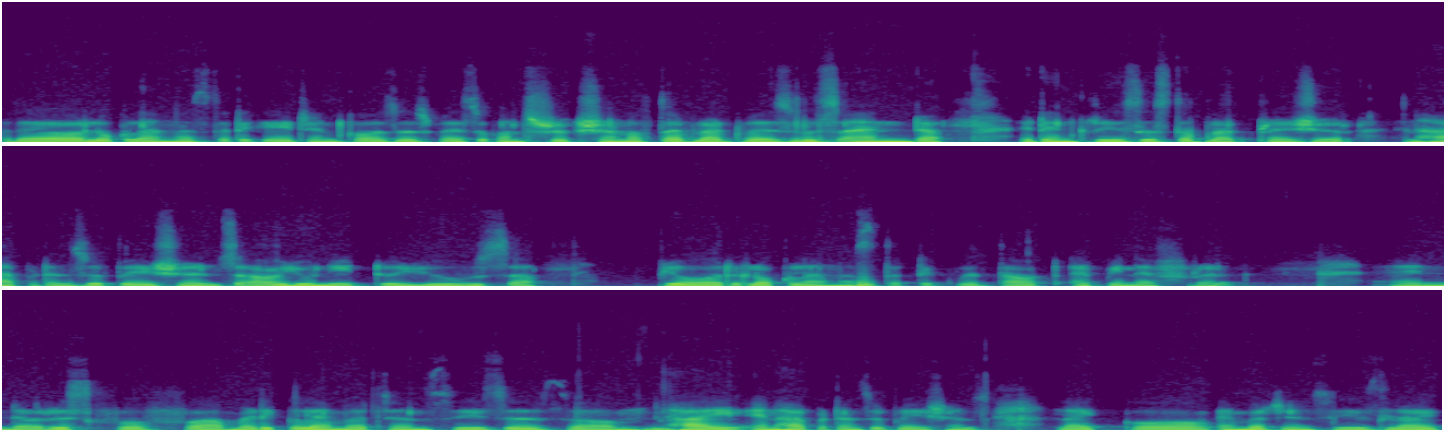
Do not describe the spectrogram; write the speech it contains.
the local anesthetic agent causes vasoconstriction of the blood vessels and uh, it increases the blood pressure. In hypertensive patients, uh, you need to use uh, pure local anesthetic without epinephrine and the risk of uh, medical emergencies is um, high in hypertensive patients. Like uh, emergencies like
